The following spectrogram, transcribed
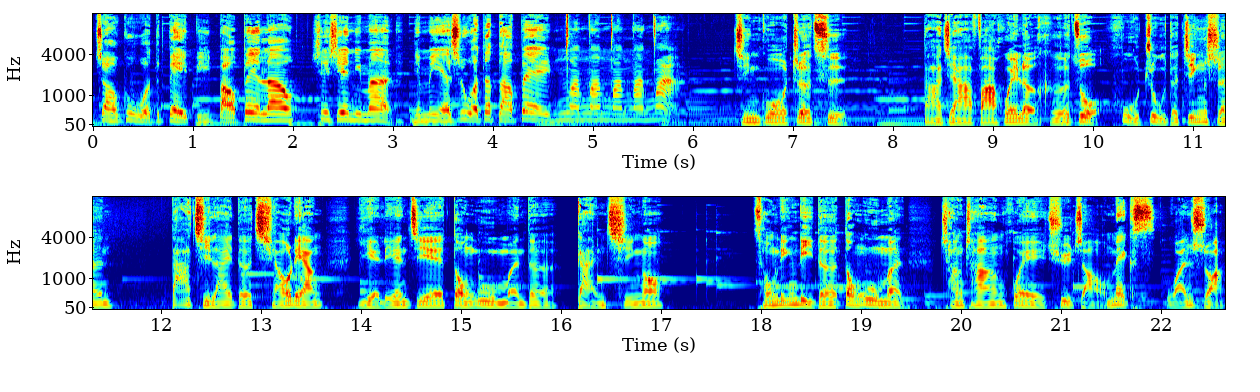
照顾我的 baby 宝贝喽，谢谢你们，你们也是我的宝贝，么么么么么。经过这次，大家发挥了合作互助的精神，搭起来的桥梁也连接动物们的感情哦。丛林里的动物们常常会去找 Max 玩耍。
